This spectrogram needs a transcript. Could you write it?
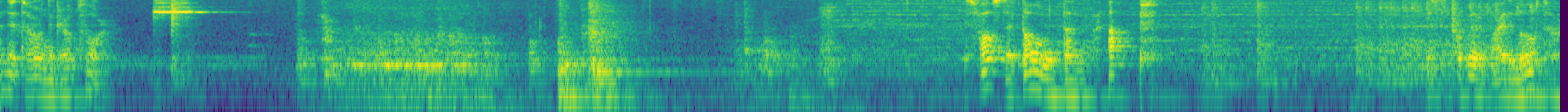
On the tower on the ground floor. It's faster down than up. It's probably by the motor.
